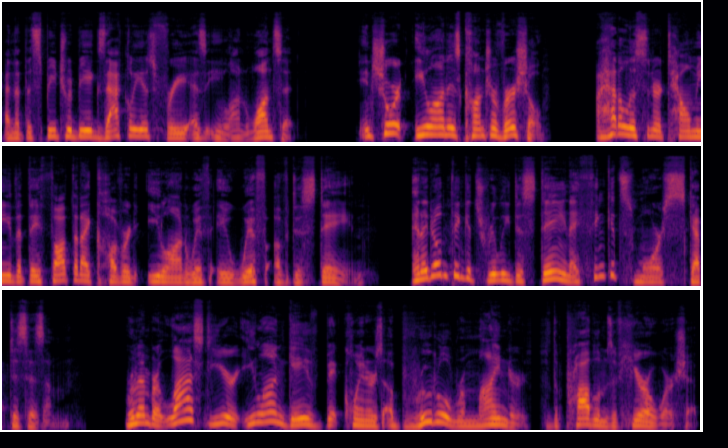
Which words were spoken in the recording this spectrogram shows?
and that the speech would be exactly as free as Elon wants it. In short, Elon is controversial. I had a listener tell me that they thought that I covered Elon with a whiff of disdain. And I don't think it's really disdain, I think it's more skepticism. Remember, last year, Elon gave Bitcoiners a brutal reminder of the problems of hero worship.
